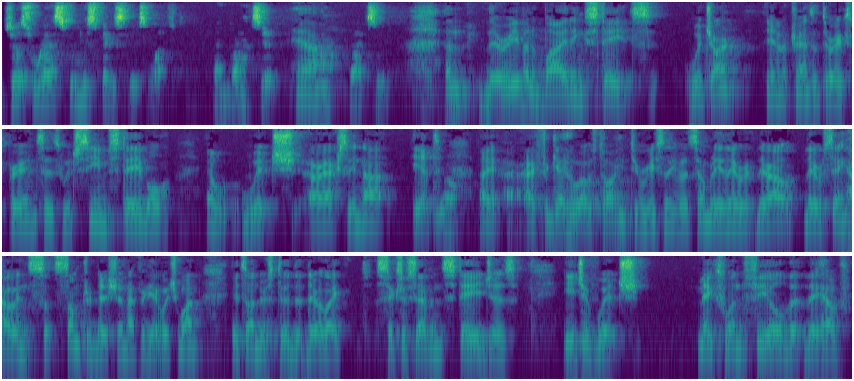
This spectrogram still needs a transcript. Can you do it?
just rest in the space that's left. And that's it. Yeah. That's it. And there are even abiding states which aren't, you know, transitory experiences, which seem stable and which are actually not it. Yeah. I, I forget who I was talking to recently, but somebody they were they're out they were saying how in some tradition I forget which one it's understood that there are like six or seven stages, each of which makes one feel that they have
